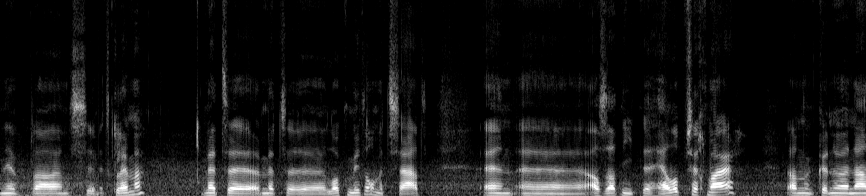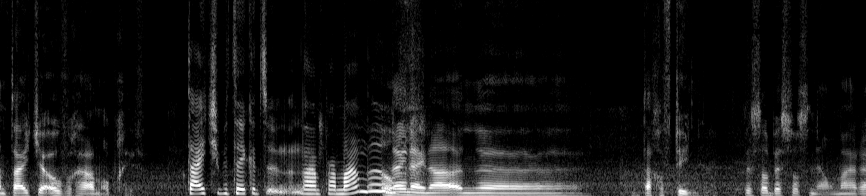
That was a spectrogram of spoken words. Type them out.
neerplaatsen met klemmen. Met, met lokmiddel, met zaad. En als dat niet helpt, zeg maar, dan kunnen we na een tijdje overgaan op gif. Tijdje betekent na een paar maanden? Of? Nee, nee, na een dag of tien. Dus dat best wel snel. Maar uh,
